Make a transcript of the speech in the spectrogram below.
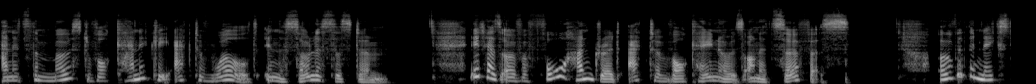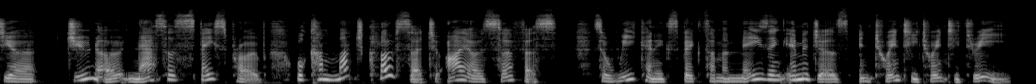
and it's the most volcanically active world in the solar system. It has over 400 active volcanoes on its surface. Over the next year, Juno, NASA's space probe, will come much closer to Io's surface, so we can expect some amazing images in 2023.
